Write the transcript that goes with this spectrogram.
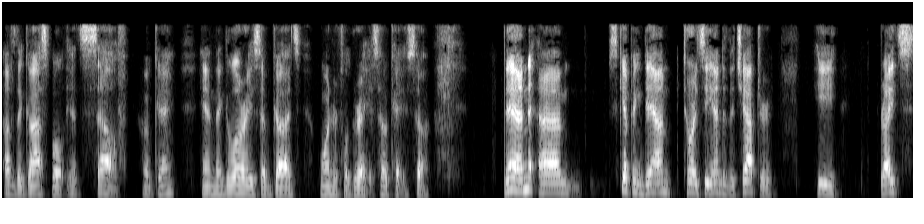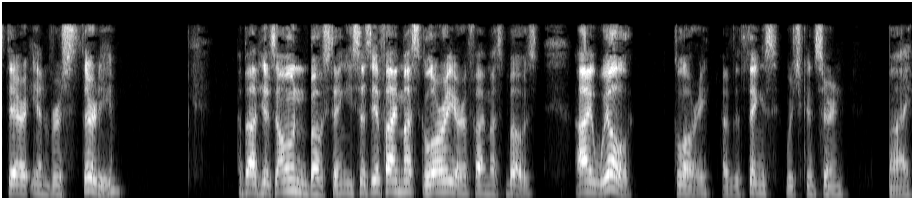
of the gospel itself, okay? And the glories of God's wonderful grace. Okay, so then um, skipping down towards the end of the chapter, he writes there in verse 30 about his own boasting. He says, If I must glory or if I must boast, I will glory of the things which concern my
